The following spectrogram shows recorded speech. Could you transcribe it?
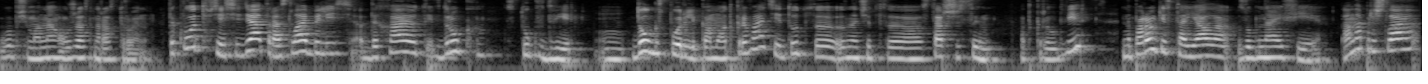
в общем, она ужасно расстроена. Так вот, все сидят, расслабились, отдыхают, и вдруг стук в дверь. Долго спорили, кому открывать, и тут, э, значит, э, старший сын открыл дверь. На пороге стояла зубная фея. Она пришла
